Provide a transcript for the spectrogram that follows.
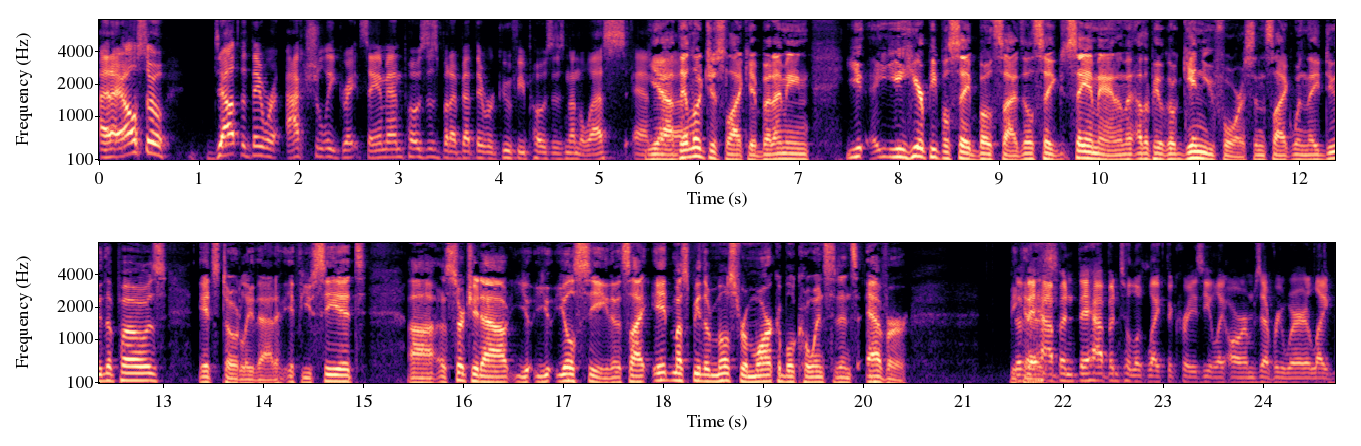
and i also doubt that they were actually great Saiyaman poses, but I bet they were goofy poses nonetheless. And Yeah, uh, they look just like it, but I mean, you you hear people say both sides. They'll say Saiyaman, and the other people go Ginyu Force, and it's like when they do the pose, it's totally that. If, if you see it, uh, search it out, you, you, you'll see that it's like it must be the most remarkable coincidence ever. That they happen they happen to look like the crazy like arms everywhere, like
